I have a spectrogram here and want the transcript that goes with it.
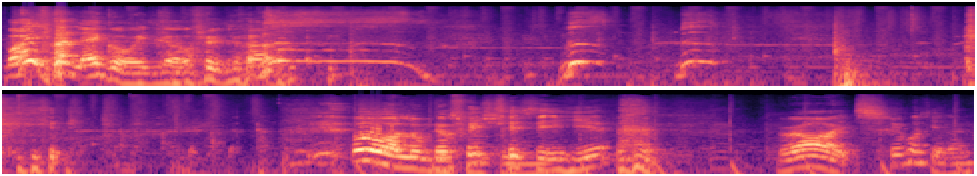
Why is my leg always go I love the this pictures machine. here. Right, Who was it then?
